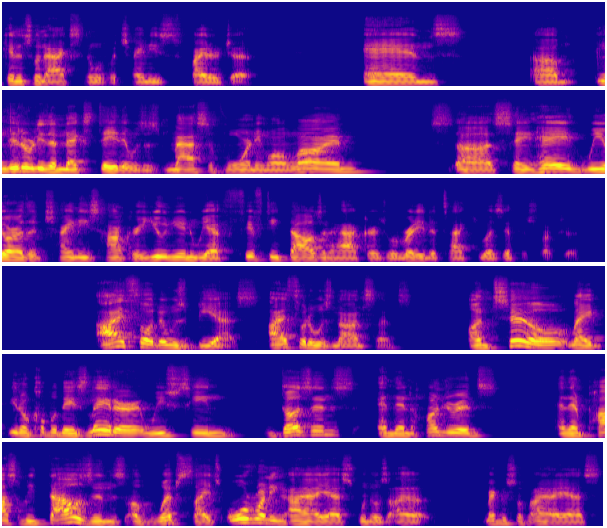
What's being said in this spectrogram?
get into an accident with a Chinese fighter jet, and um, literally the next day there was this massive warning online uh, saying, "Hey, we are the Chinese Hacker Union. We have fifty thousand hackers. We're ready to attack U.S. infrastructure." I thought it was BS. I thought it was nonsense. Until like you know, a couple days later, we've seen dozens and then hundreds and then possibly thousands of websites all running IIS, Windows, uh, Microsoft IIS,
